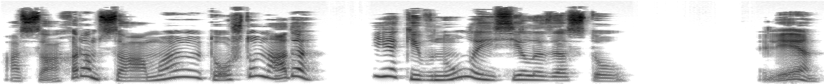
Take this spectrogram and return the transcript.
а сахаром самое то, что надо». Я кивнула и села за стол. «Лен,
